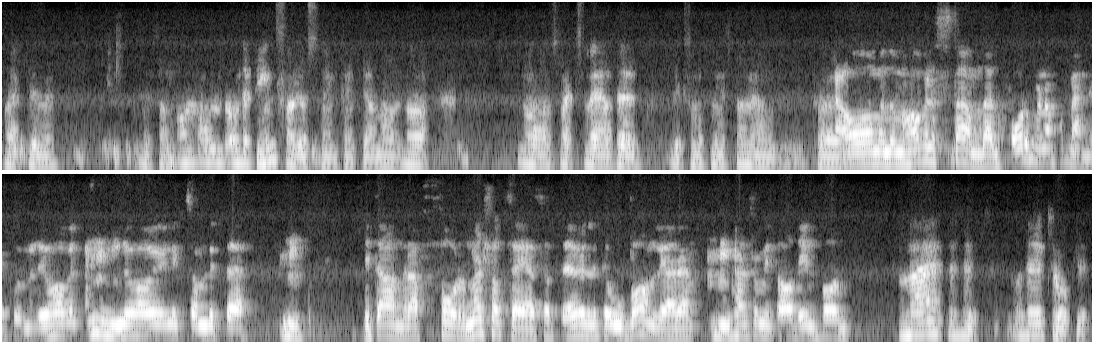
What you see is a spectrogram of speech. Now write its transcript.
verkar liksom, om, om, om det finns någon rustning tänker jag. Nå, nå, någon slags läder, liksom åtminstone för... Ja, men de har väl standardformerna på människor. Men du har väl du har ju liksom lite, lite andra former så att säga. Så att det är väl lite ovanligare. Kanske de inte har din form. Nej, precis. Och det är tråkigt.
